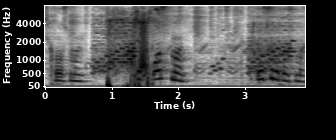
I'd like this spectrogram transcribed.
Çık Osman. Çık Osman. Osuruk Osman.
